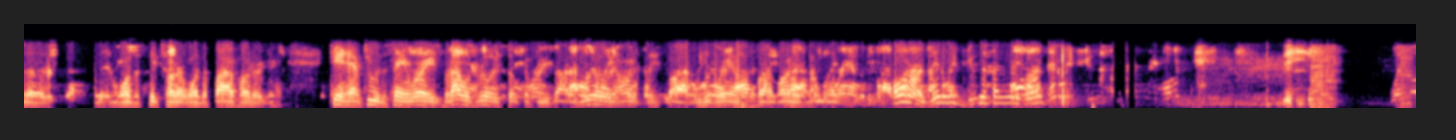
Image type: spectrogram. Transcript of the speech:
uh, one's a 600, one's a 500. You can't have two of the same race. But I was really so confused. I really honestly thought we ran the 500, and I'm like, hold on, didn't we do this already once? well,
